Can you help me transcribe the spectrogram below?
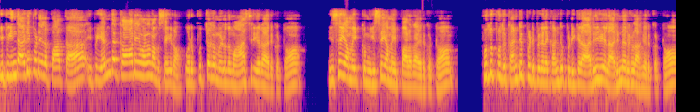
இப்ப இந்த அடிப்படையில பார்த்தா இப்ப எந்த காரியம் வேணா நம்ம செய்யறோம் ஒரு புத்தகம் எழுதும் ஆசிரியரா இருக்கட்டும் இசையமைக்கும் இசையமைப்பாளரா இருக்கட்டும் புது புது கண்டுபிடிப்புகளை கண்டுபிடிக்கிற அறிவியல் அறிஞர்களாக இருக்கட்டும்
